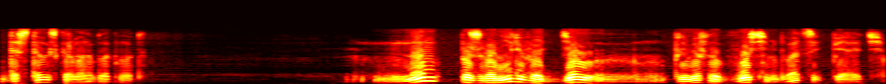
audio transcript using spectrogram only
достал из кармана блокнот. Нам позвонили в отдел э, примерно в 8.25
